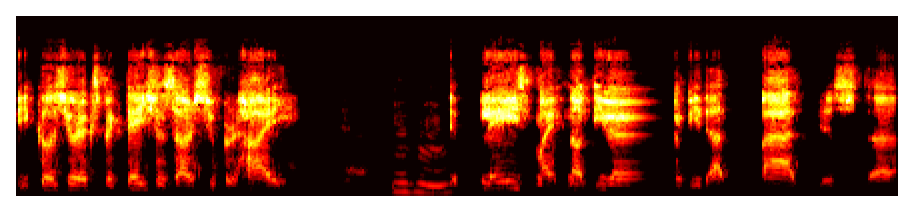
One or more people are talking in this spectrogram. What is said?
because your expectations are super high. Mm-hmm. The place might not even be that bad. Just uh,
